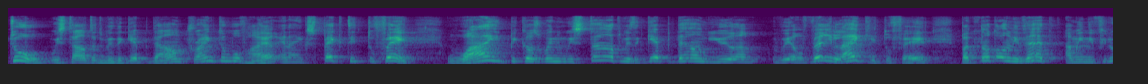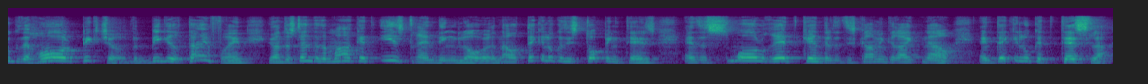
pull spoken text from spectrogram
too, we started with a gap down, trying to move higher and I expect it to fail. Why? Because when we start with a gap down, you are, we are very likely to fail. But not only that, I mean, if you look the whole picture, the bigger time frame, you understand that the market is trending lower. Now take a look at these topping tails and the small red candle that is coming right now. And take a look at Tesla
